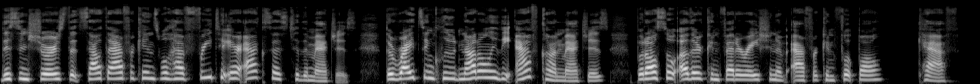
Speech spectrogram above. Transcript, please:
This ensures that South Africans will have free to air access to the matches. The rights include not only the AFCON matches, but also other Confederation of African Football, CAF,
